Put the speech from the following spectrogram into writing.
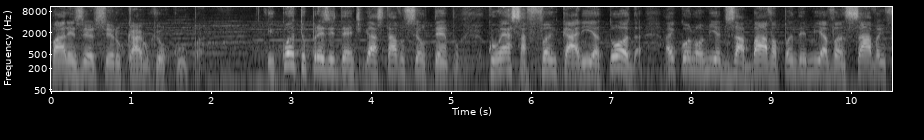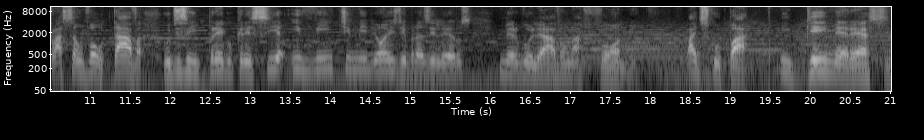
para exercer o cargo que ocupa. Enquanto o presidente gastava o seu tempo com essa fancaria toda, a economia desabava, a pandemia avançava, a inflação voltava, o desemprego crescia e 20 milhões de brasileiros mergulhavam na fome. Vai desculpar, ninguém merece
